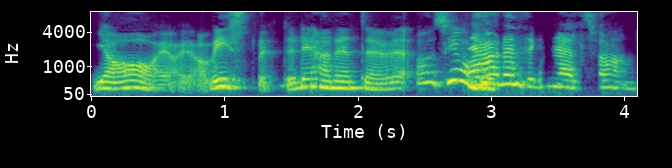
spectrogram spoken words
Ja, ja, ja, visst vet du. Det hade inte... Så jag Det hade inte gnällts för han.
